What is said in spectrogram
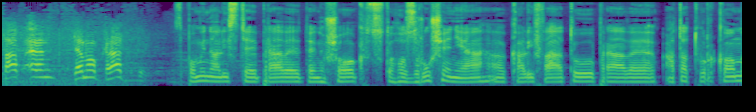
taben demokrattır. Spomínali ste práve ten šok z toho zrušenia eh, kalifátu práve Ataturkom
